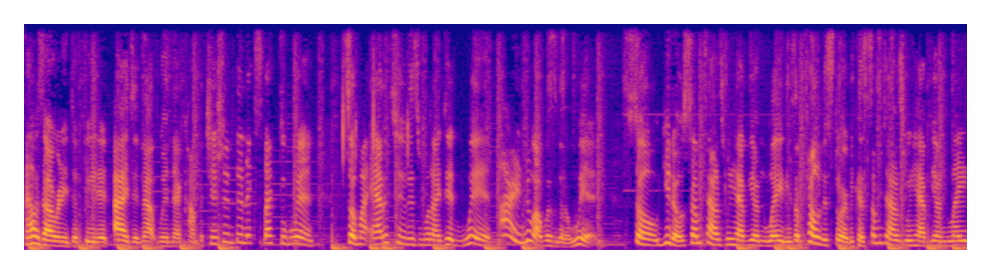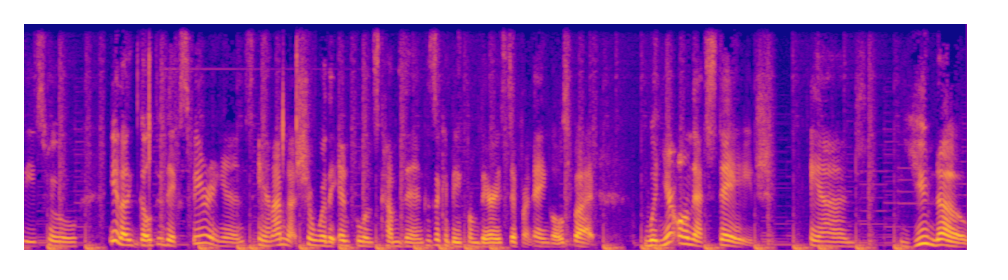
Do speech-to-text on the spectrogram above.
I was already defeated. I did not win that competition. Didn't expect to win. So my attitude is when I didn't win, I already knew I wasn't going to win. So, you know, sometimes we have young ladies. I'm telling this story because sometimes we have young ladies who, you know, go through the experience, and I'm not sure where the influence comes in because it could be from various different angles. But when you're on that stage and you know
